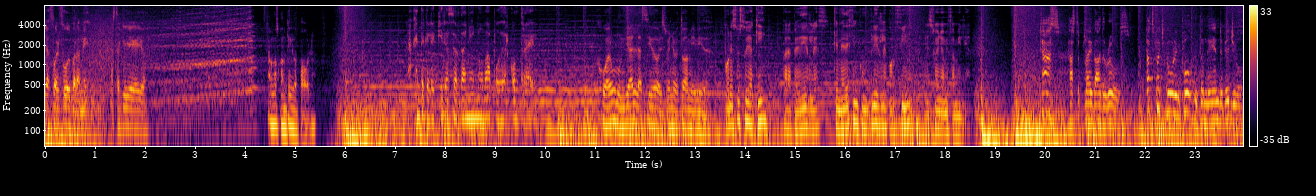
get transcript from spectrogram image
Ya fue el fútbol para mí. Hasta aquí llegué yo. Estamos contigo, Paolo. La gente que le quiere hacer daño no va a poder contra él. Jugar un mundial ha sido el sueño de toda mi vida. Por eso estoy aquí, para pedirles que me dejen cumplirle por fin el sueño a mi familia. Tas has to play by the rules. That's much more important than the individual,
